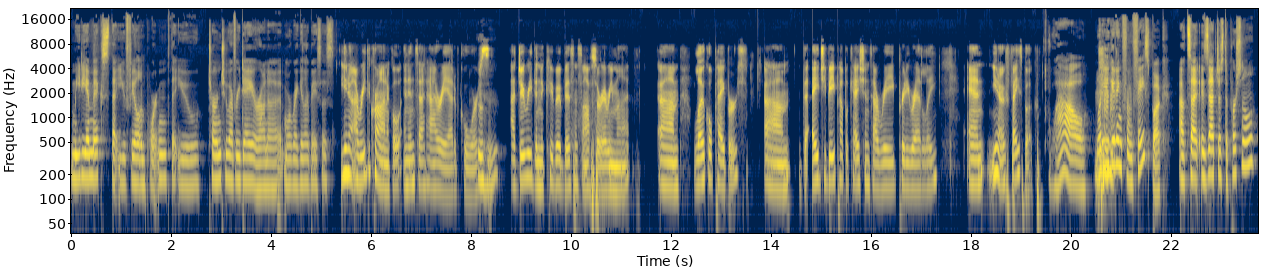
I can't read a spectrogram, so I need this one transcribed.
media mix that you feel important that you turn to every day or on a more regular basis? You know, I read the Chronicle and Inside Higher Ed, of course. Mhm. I do read the NACUBO Business Officer every month. Um, local papers, um, the AGB publications I read pretty readily, and you know Facebook. Wow. What are you getting from Facebook outside? Is that just a personal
